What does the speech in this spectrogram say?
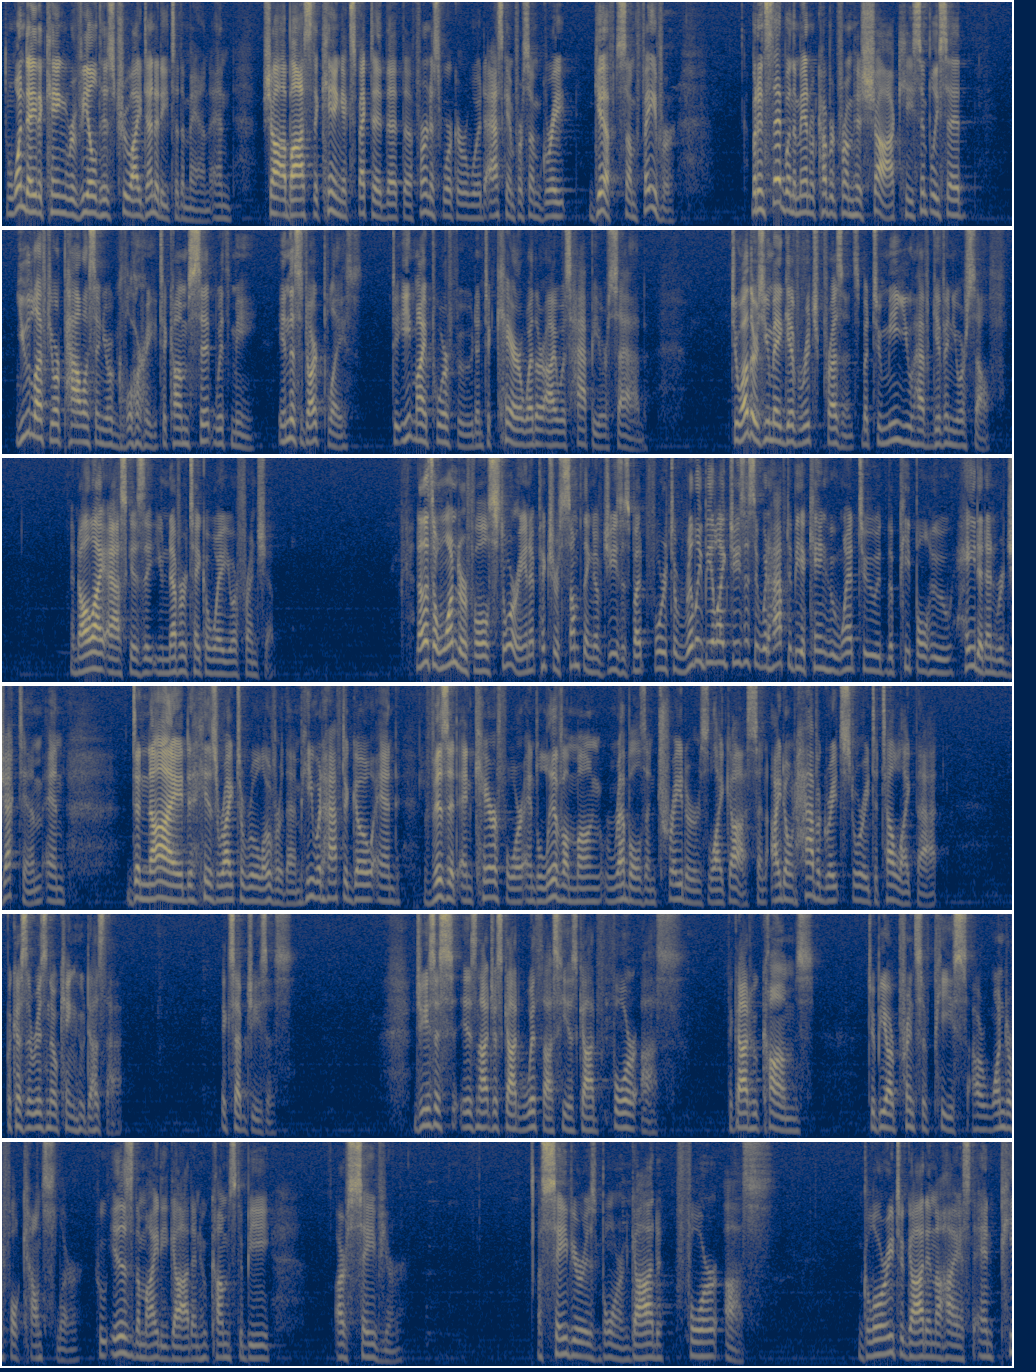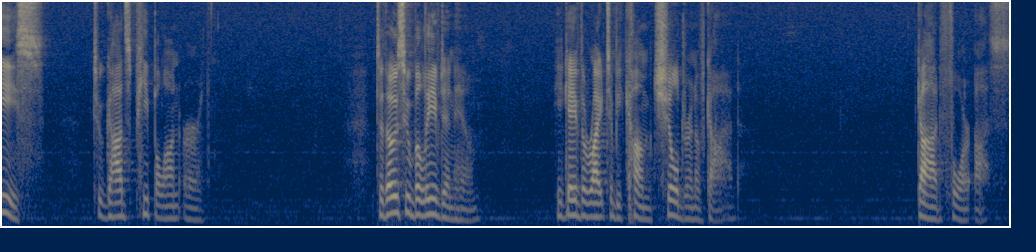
One day, the king revealed his true identity to the man, and Shah Abbas, the king, expected that the furnace worker would ask him for some great gift, some favor. But instead, when the man recovered from his shock, he simply said, You left your palace and your glory to come sit with me in this dark place to eat my poor food, and to care whether I was happy or sad. To others you may give rich presents, but to me you have given yourself. And all I ask is that you never take away your friendship. Now, that's a wonderful story, and it pictures something of Jesus. But for it to really be like Jesus, it would have to be a king who went to the people who hated and reject him and denied his right to rule over them. He would have to go and visit and care for and live among rebels and traitors like us. And I don't have a great story to tell like that because there is no king who does that except Jesus. Jesus is not just God with us, He is God for us. The God who comes to be our Prince of Peace, our wonderful counselor, who is the mighty God and who comes to be our Savior. A Savior is born, God for us. Glory to God in the highest, and peace to God's people on earth. To those who believed in him, he gave the right to become children of God. God for us.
